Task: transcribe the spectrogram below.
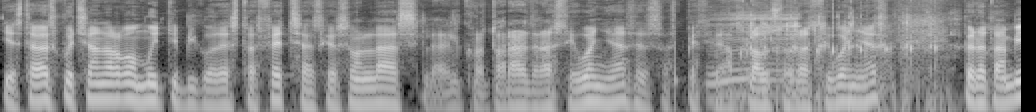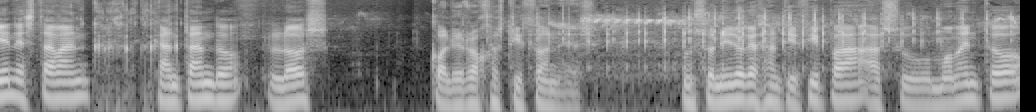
y estaba escuchando algo muy típico de estas fechas, que son las, el crotoral de las cigüeñas, esa especie de aplauso de las cigüeñas, pero también estaban cantando los colirrojos tizones, un sonido que se anticipa a su momento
